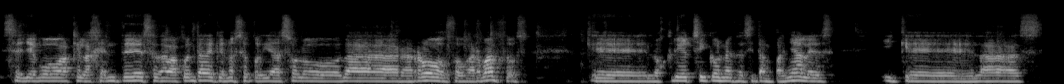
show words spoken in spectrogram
se llegó a que la gente se daba cuenta de que no se podía solo dar arroz o garbanzos, que los críos chicos necesitan pañales y que las,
